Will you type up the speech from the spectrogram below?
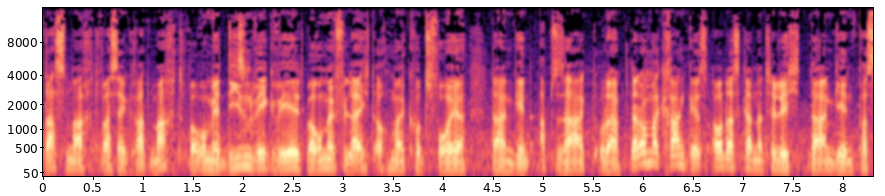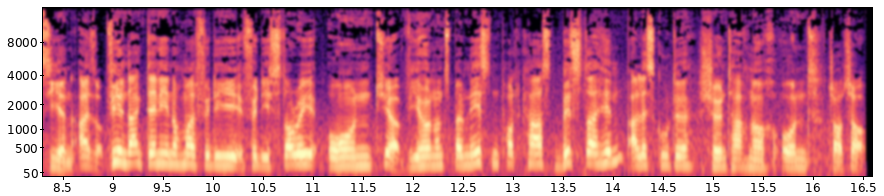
das macht, was er gerade macht, warum er diesen Weg wählt, warum er vielleicht auch mal kurz vorher dahingehend absagt oder dann auch mal krank ist. Auch das kann natürlich dahingehend passieren. Also, vielen Dank, Danny, nochmal für die, für die Story und ja, wir hören uns beim nächsten Podcast. Bis dahin, alles Gute, schönen Tag noch und ciao, ciao.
